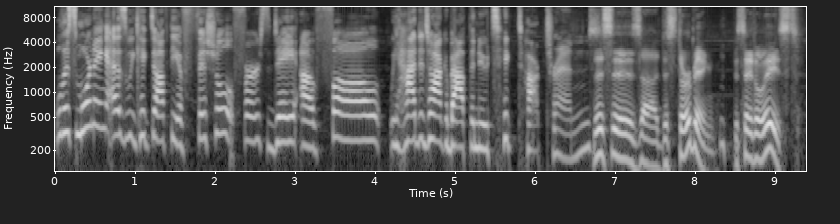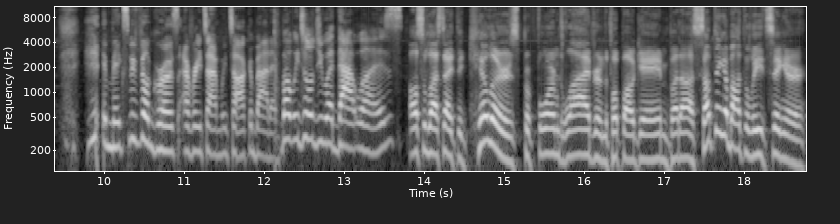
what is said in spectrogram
Well, this morning, as we kicked off the official first day of fall, we had to talk about the new TikTok trend. This is uh, disturbing, to say the least. It makes me feel gross every time we talk about it. But we told you what that was. Also, last night, the Killers performed live during the football game, but uh, something about the lead singer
